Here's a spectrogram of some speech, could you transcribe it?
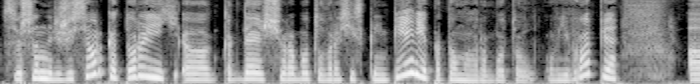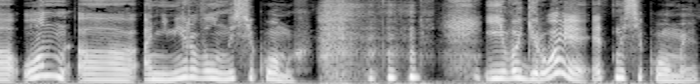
совершенно режиссер, который, э, когда еще работал в Российской империи, потом он работал в Европе, э, он э, анимировал насекомых. И его герои — это насекомые.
